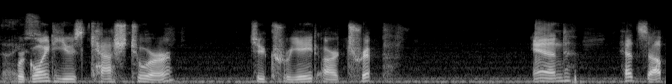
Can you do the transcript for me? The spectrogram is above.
Nice. We're going to use Cache Tour to create our trip. And heads up,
